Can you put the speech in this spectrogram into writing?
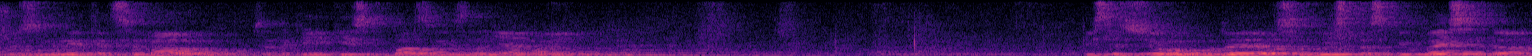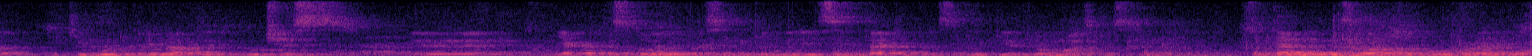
щось змінити це мало, все-таки якісь базові знання мають бути. Після цього буде особиста співбесіда, які будуть приймати участь е, як атестовані працівники міліції, так і працівники громадськості. Цю тему ми з вами обговоримо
